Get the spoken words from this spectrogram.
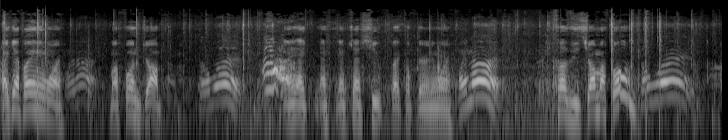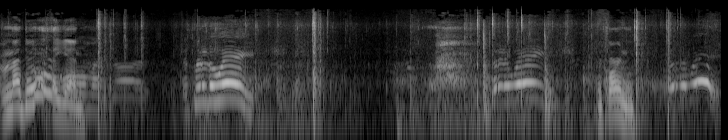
I can't play anymore. Why not? My phone dropped. So what? I, I, I, I can't shoot back up there anymore. Why not? Because he shot my phone. So what? I'm not doing it again. Oh my god. Then put it away. Put it away. Recording. Put it away.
